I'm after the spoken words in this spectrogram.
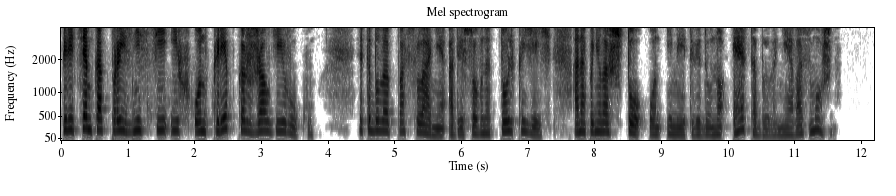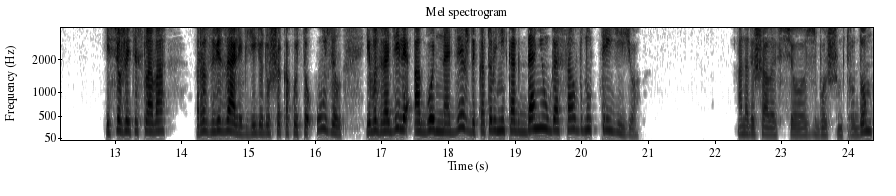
Перед тем, как произнести их, он крепко сжал ей руку. Это было послание, адресовано только ей. Она поняла, что он имеет в виду, но это было невозможно. И все же эти слова развязали в ее душе какой-то узел и возродили огонь надежды, который никогда не угасал внутри ее. Она дышала все с большим трудом,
